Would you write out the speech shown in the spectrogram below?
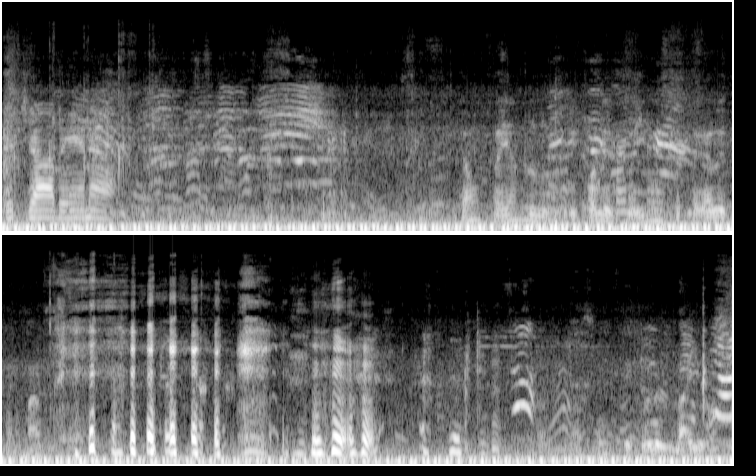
Good job, Anna. Están fallando los frijoles, ahí hay que pegarle con más. No son frijoles bayos.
